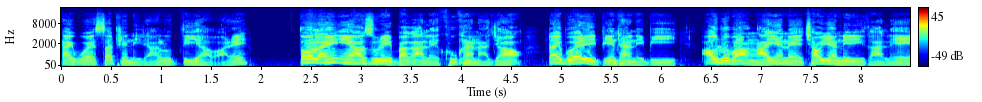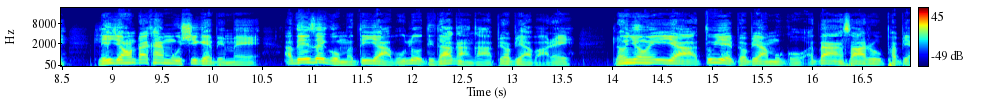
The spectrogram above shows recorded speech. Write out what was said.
တိုက်ပွဲဆက်ဖြစ်နေတာလို့သိရပါဗျ။တော်လိုင်းအင်အားစုတွေဘက်ကလည်းခုခံတာကြောင့် တိုက်ပွဲတွေပြင်းထန်နေပြီးအောက်တိုဘာ9ရက်နဲ့6ရက်နေ့တွေကလည်းလေကြောင်းတိုက်ခိုက်မှုရှိခဲ့ပေမဲ့အသေးစိတ်ကိုမသိရဘူးလို့ဒေသခံကပြောပြပါဗျ။လုံခြုံရေးအရာသူ့ရဲ့ပြောပြမှုကိုအတန်အစားတို့ဖတ်ပြ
